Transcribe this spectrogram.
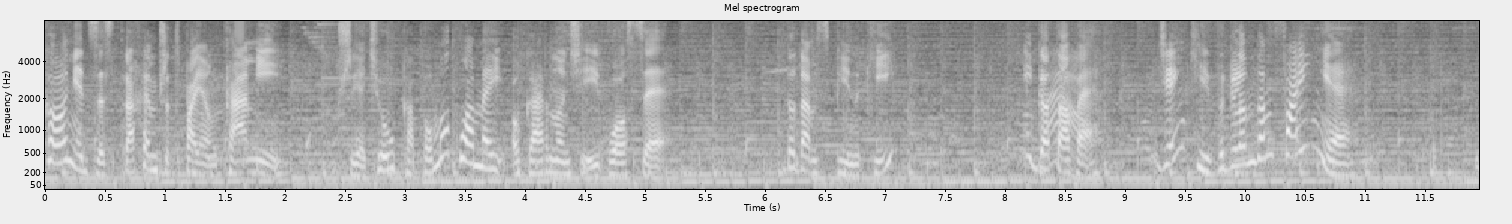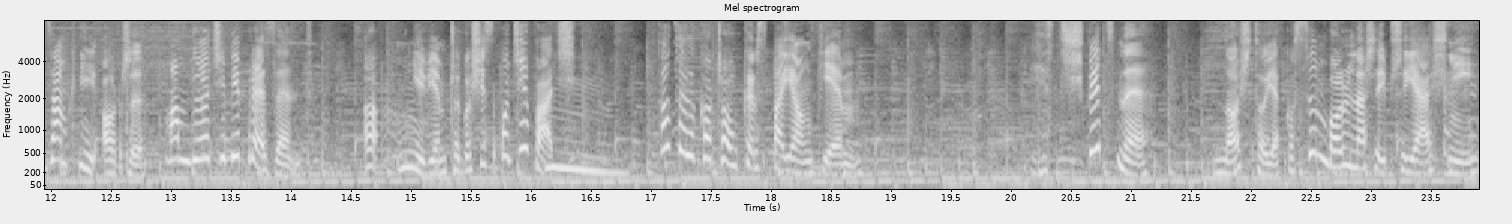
Koniec ze strachem przed pająkami. Przyjaciółka pomogła May ogarnąć jej włosy. Dodam spinki i gotowe. Dzięki, wyglądam fajnie. Zamknij oczy, mam dla ciebie prezent. O, nie wiem czego się spodziewać. To tylko czołker z pająkiem. Jest świetny. Noś to jako symbol naszej przyjaźni.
